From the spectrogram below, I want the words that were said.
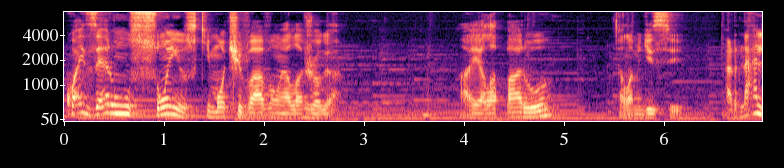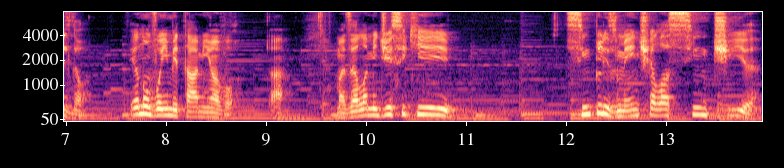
quais eram os sonhos que motivavam ela a jogar. Aí ela parou, ela me disse: Arnaldo, eu não vou imitar a minha avó, tá? Mas ela me disse que simplesmente ela sentia,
